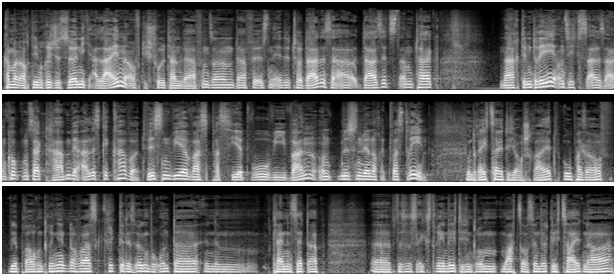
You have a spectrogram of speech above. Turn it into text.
kann man auch dem Regisseur nicht allein auf die Schultern werfen, sondern dafür ist ein Editor da, dass er da sitzt am Tag nach dem Dreh und sich das alles anguckt und sagt, haben wir alles gecovert? Wissen wir, was passiert, wo, wie, wann und müssen wir noch etwas drehen? Und rechtzeitig auch schreit, oh, pass auf, wir brauchen dringend noch was, kriegt ihr das irgendwo unter in einem kleinen Setup? Äh, das ist extrem wichtig und darum macht es auch Sinn, wirklich zeitnah,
